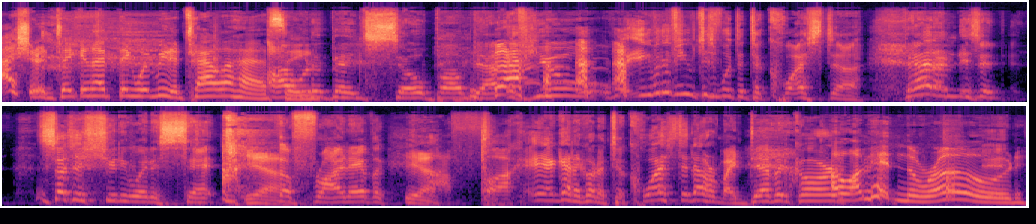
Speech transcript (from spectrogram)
I should have taken that thing with me to Tallahassee. I would have been so bummed out if you, even if you just went to Tequesta. That is a, such a shitty way to set Yeah. the Friday. I'm like, Yeah. ah, fuck, Hey, I gotta go to Tequesta now for my debit card. oh, I'm hitting the road.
